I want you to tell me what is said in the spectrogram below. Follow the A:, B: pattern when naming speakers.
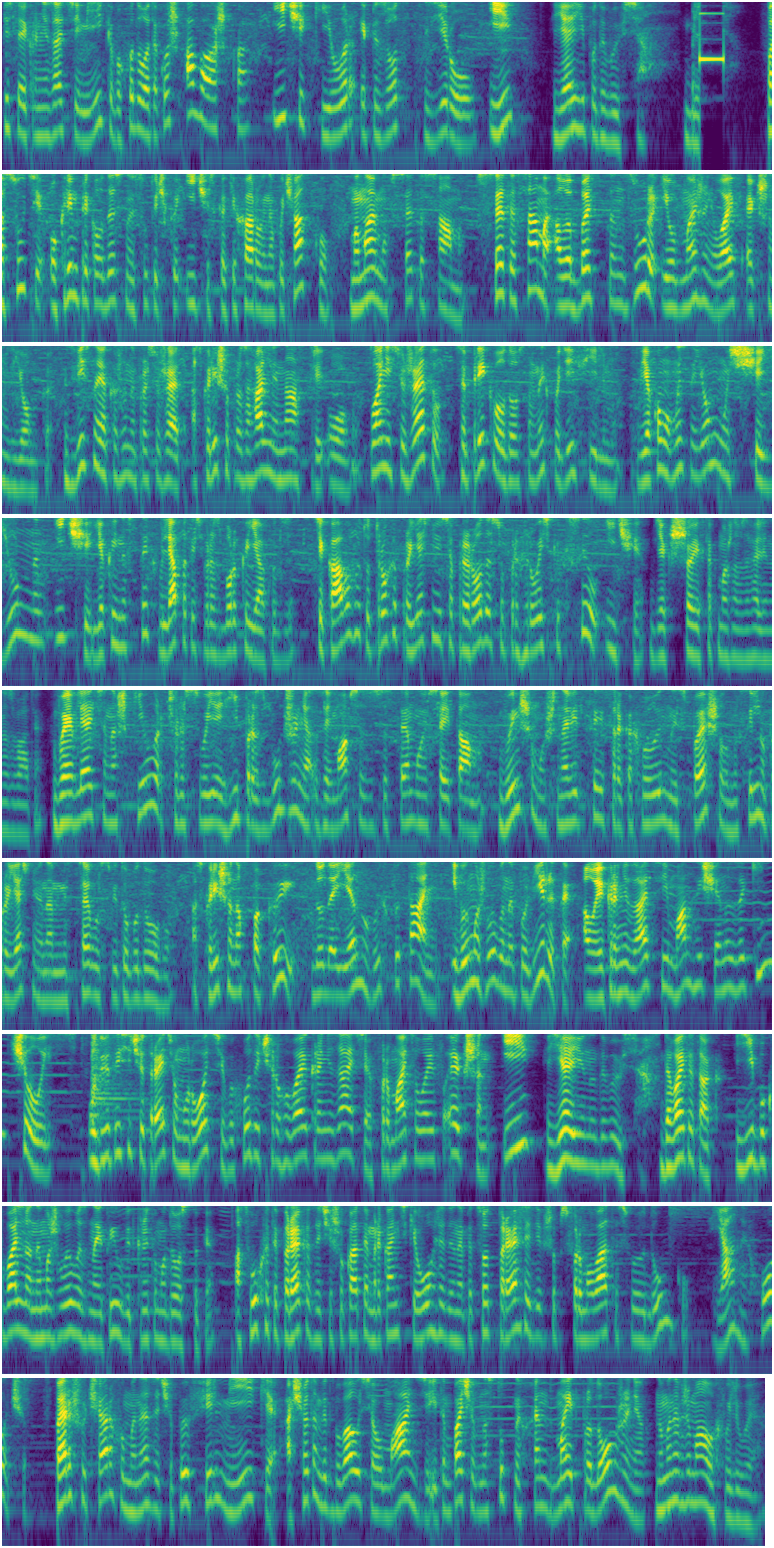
A: Після екранізації Мійки виходила також Авашка, Ічі Кілер, епізод Zero. І я її подивився. Бля. По суті, окрім приколдесної сутички Ічі з Какіхарою на початку, ми маємо все те саме. Все те саме, але без цензури і обмежень лайф екшн зйомки. Звісно, я кажу не про сюжет, а скоріше про загальний настрій Ови. В плані сюжету це приквел до основних подій фільму, в якому ми знайомимося ще юним Ічі, який не встиг вляпатись в розборки Якудзи. З цікавого тут трохи прояснюється природа супергеройських сил Ічі, якщо їх так можна взагалі назвати. Виявляється, наш кілер через своє гіперзбудження займався за системою Сайтами. В іншому ж навіть цей 40-хвилинний спешл не сильно прояснює нам місцеву світобудову, а скоріше навпаки, додає нових питань. І ви, можливо, не повірите, але екранізації манги ще не закінчились. У 2003 році виходить чергова екранізація в форматі лайф екшн, і я її не дивився. Давайте так, її буквально неможливо знайти у відкритому доступі. А слухати перекази чи шукати американські огляди на 500 переглядів, щоб сформувати свою думку, я не хочу. Першу чергу мене зачепив фільм Міїки, а що там відбувалося у Манзі, і тим паче в наступних хендмейд продовженнях, ну мене вже мало хвилює.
